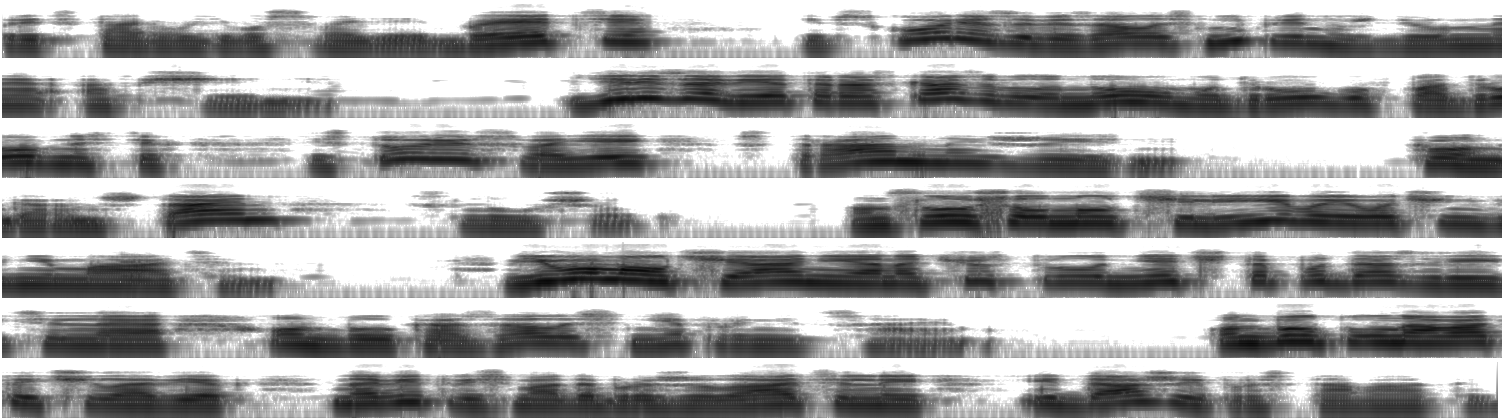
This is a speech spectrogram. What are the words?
представил его своей Бетти, и вскоре завязалось непринужденное общение. Елизавета рассказывала новому другу в подробностях историю своей странной жизни. Фон Горнштайн слушал. Он слушал молчаливо и очень внимательно. В его молчании она чувствовала нечто подозрительное. Он был, казалось, непроницаем. Он был полноватый человек, на вид весьма доброжелательный и даже и простоватый.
